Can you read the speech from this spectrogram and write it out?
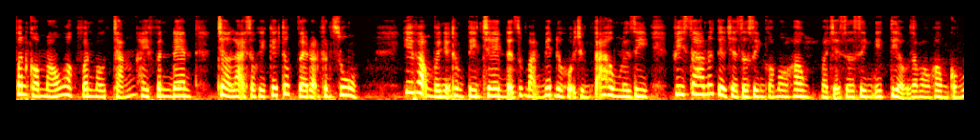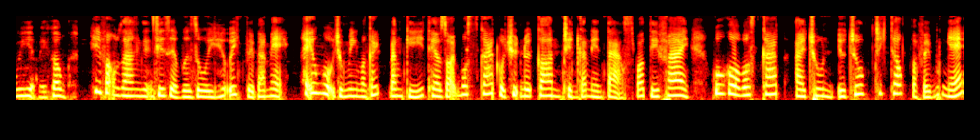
phân có máu hoặc phân màu trắng hay phân đen trở lại sau khi kết thúc giai đoạn phân su. Hy vọng với những thông tin trên đã giúp bạn biết được hội chứng tã hồng là gì, vì sao nước tiểu trẻ sơ sinh có màu hồng và trẻ sơ sinh đi tiểu ra màu hồng có nguy hiểm hay không. Hy vọng rằng những chia sẻ vừa rồi hữu ích với ba mẹ. Hãy ủng hộ chúng mình bằng cách đăng ký theo dõi postcard của chuyện nuôi con trên các nền tảng Spotify, Google Postcard, iTunes, YouTube, TikTok và Facebook nhé.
